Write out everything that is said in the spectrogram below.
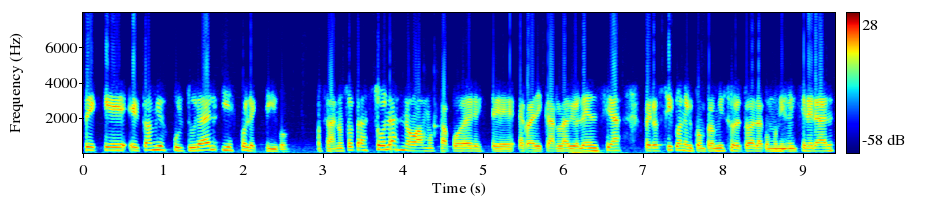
de que el cambio es cultural y es colectivo. O sea, nosotras solas no vamos a poder este, erradicar la violencia, pero sí con el compromiso de toda la comunidad en general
